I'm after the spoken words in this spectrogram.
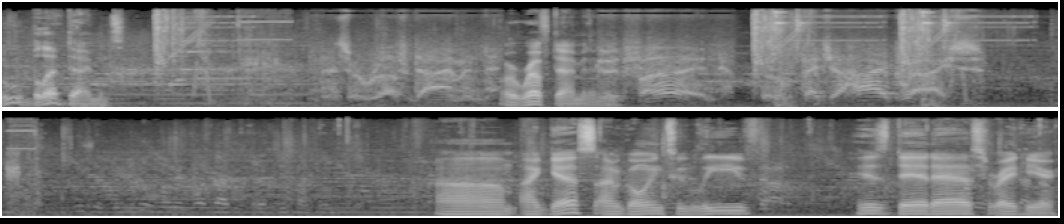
Ooh, blood diamonds. That's a rough diamond. Or rough diamond, I mean. Good find. It'll fetch a high price. Um, I guess I'm going to leave his dead ass right here.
